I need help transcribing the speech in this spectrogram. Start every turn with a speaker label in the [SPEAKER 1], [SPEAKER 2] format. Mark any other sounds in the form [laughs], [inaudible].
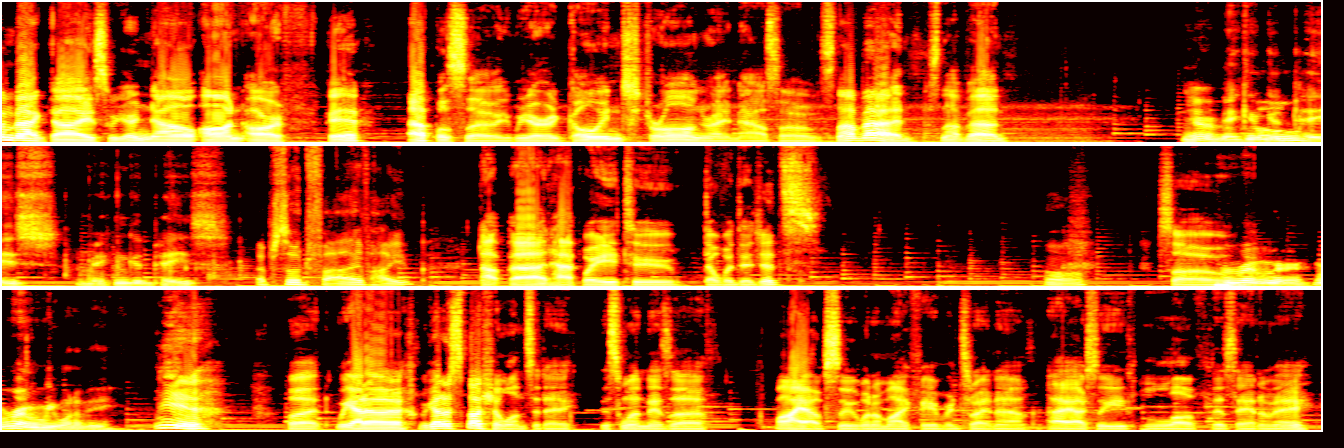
[SPEAKER 1] Welcome back, guys. We are now on our fifth episode. We are going strong right now, so it's not bad. It's not bad.
[SPEAKER 2] Yeah, we're making
[SPEAKER 3] Oh.
[SPEAKER 2] good pace. We're making good pace.
[SPEAKER 3] Episode five hype.
[SPEAKER 1] Not bad. Halfway to double digits.
[SPEAKER 3] Oh,
[SPEAKER 2] We're
[SPEAKER 1] So
[SPEAKER 2] right where we're right where we want to be.
[SPEAKER 1] yeah, but we got a we got a special one today. This one is a my absolute one of my favorites right now. I actually love this anime.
